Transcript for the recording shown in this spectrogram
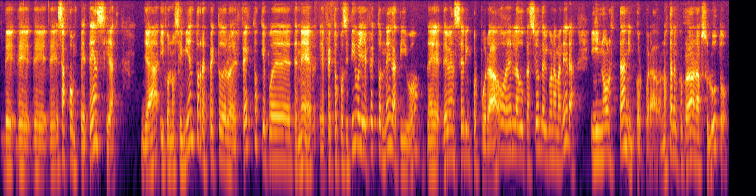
de, de, esas competencias ¿ya? y conocimiento respecto de los efectos que puede tener, efectos positivos y efectos negativos, deben ser incorporados en la educación de alguna manera y no están incorporados, no están incorporados en absoluto.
